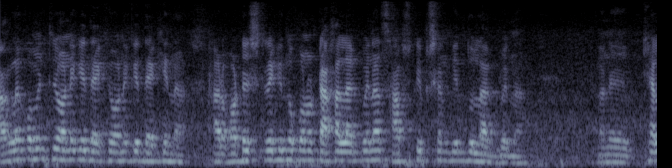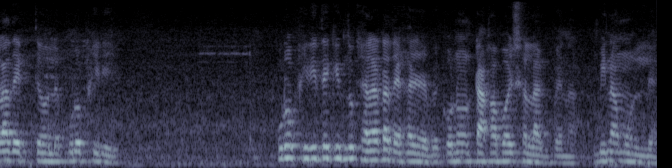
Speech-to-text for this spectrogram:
বাংলা কমেন্ট্রি অনেকে দেখে অনেকে দেখে না। আর হটস্টারে কিন্তু কোনো টাকা লাগবে না সাবস্ক্রিপশান কিন্তু লাগবে না। মানে খেলা দেখতে হলে পুরো ফ্রি পুরো ফ্রিতে কিন্তু খেলাটা দেখা যাবে। কোনো টাকা পয়সা লাগবে না, বিনামূল্যে।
